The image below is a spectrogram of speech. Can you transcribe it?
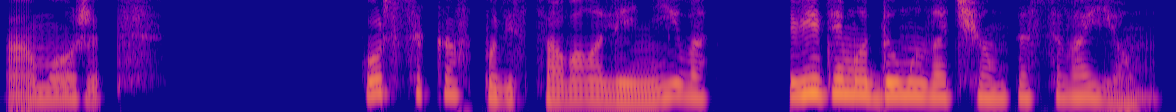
а может... Корсаков повествовал лениво, видимо, думал о чем то своем.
